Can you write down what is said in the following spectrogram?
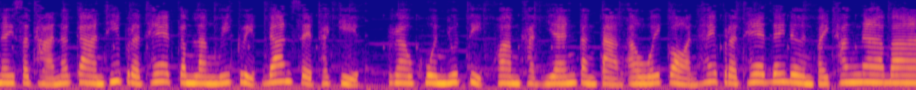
ในสถานการณ์ที่ประเทศกำลังวิกฤตด้านเศรษฐกิจ เราควรยุติความขัดแย้งต่างๆ เอาไว้ก่อนให้ประเทศได้เดินไปข้างหน้าบ้า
